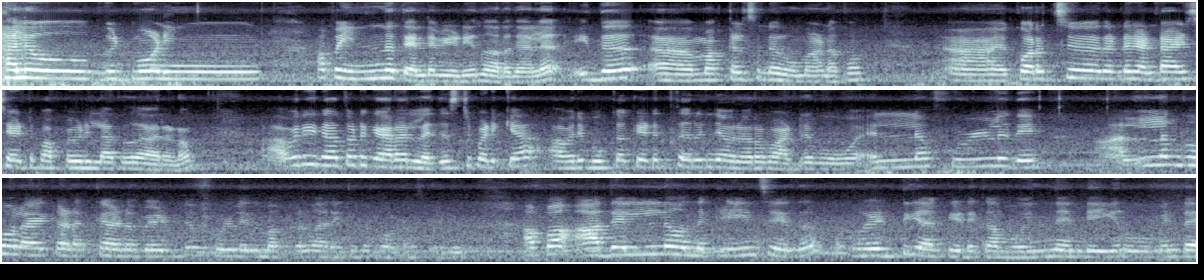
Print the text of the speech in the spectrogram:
ഹലോ ഗുഡ് മോർണിംഗ് അപ്പോൾ ഇന്നത്തെ എന്റെ വീഡിയോ എന്ന് പറഞ്ഞാൽ ഇത് മക്കൾസിന്റെ റൂമാണ് അപ്പം കുറച്ച് രണ്ട് രണ്ടാഴ്ചയായിട്ട് പപ്പ വീടില്ലാത്തത് കാരണം അവർ ഇതിനകത്തോട്ട് കയറാനില്ല ജസ്റ്റ് പഠിക്കുക അവർ ബുക്കൊക്കെ എടുത്തെറിഞ്ഞ് അവരവരുടെ പാട്ടിന് പോവുക. എല്ലാം ഫുള്ള് ഇതേ അല്ലങ്കോലായി കിടക്കുകയാണ് ബെഡ് ഫുള്ള് ഇത് മക്കൾ വരയ്ക്കുന്ന ഫോട്ടോസ് വരും അപ്പോൾ അതെല്ലാം ഒന്ന് ക്ലീൻ ചെയ്ത് റെഡിയാക്കി എടുക്കാൻ പോയി ഇന്ന് എന്റെ ഈ റൂമിന്റെ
